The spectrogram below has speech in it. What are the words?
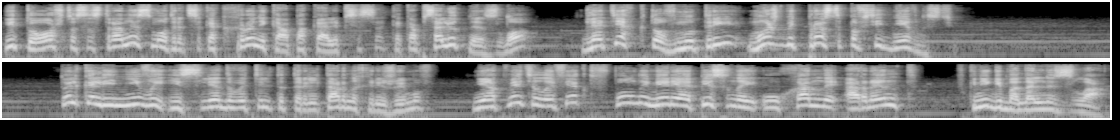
И то, что со стороны смотрится как хроника апокалипсиса, как абсолютное зло, для тех, кто внутри, может быть просто повседневностью. Только ленивый исследователь тоталитарных режимов не отметил эффект в полной мере описанный у Ханны Аренд в книге «Банальность зла».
